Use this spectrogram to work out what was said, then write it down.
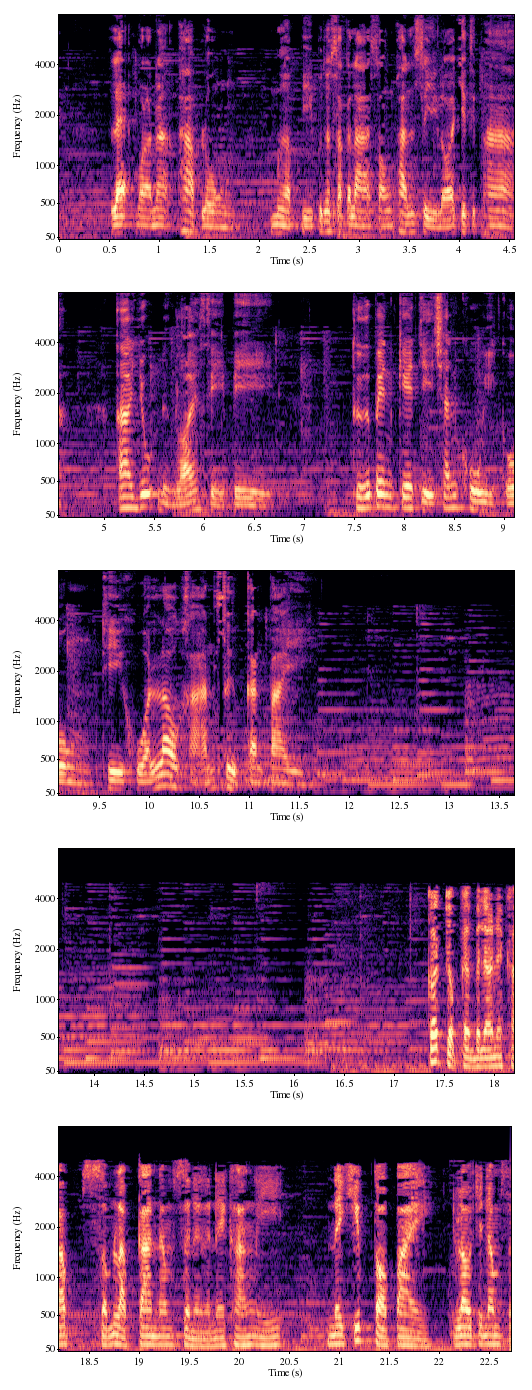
2371 และมรณภาพลงเมื่อปีพุทธศักราช 2475 อายุ 104 ปี ถือเป็นเกจิชั้นครูอีกองค์ที่ควรเล่าขานสืบกันไปก็จบกันไปแล้วนะครับสำหรับการนำเสนอในครั้งนี้ ในคลิปต่อไปเราจะนำเส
